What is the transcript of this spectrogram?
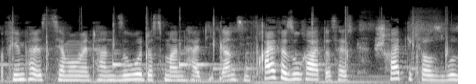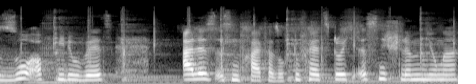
auf jeden Fall ist es ja momentan so, dass man halt die ganzen Freiversuche hat. Das heißt, schreib die Klausur so oft, wie du willst. Alles ist ein Freiversuch. Du fällst durch, ist nicht schlimm, Junge.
